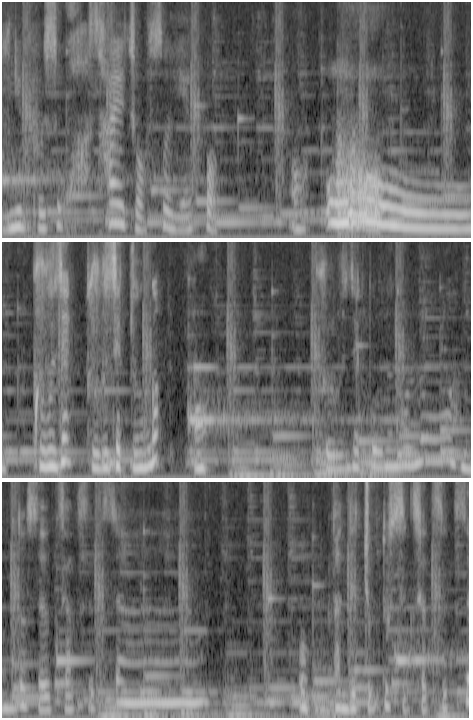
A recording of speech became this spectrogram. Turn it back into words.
눈이 벌써 화사해졌어 예뻐 어. 오 붉은색? 붉은색 도는 거? 어 붉은색 도는 걸로 한 번 더 쓱싹쓱싹 어, 반대쪽도 쓱싹쓱싹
